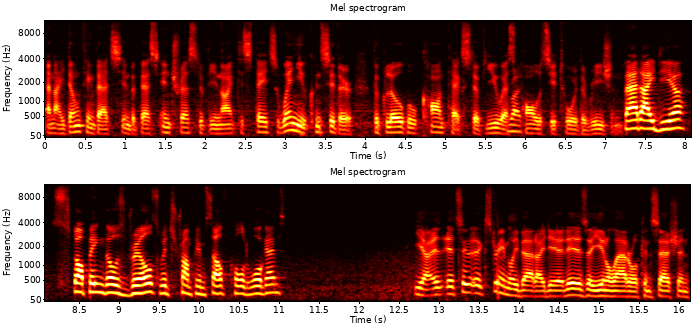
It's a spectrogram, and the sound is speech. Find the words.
and I don't think that's in the best interest of the United States when you consider the global context of U.S. Right. policy toward the region. Bad idea, stopping those drills, which Trump himself called war games? Yeah, it's an extremely bad idea. It is a unilateral concession.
